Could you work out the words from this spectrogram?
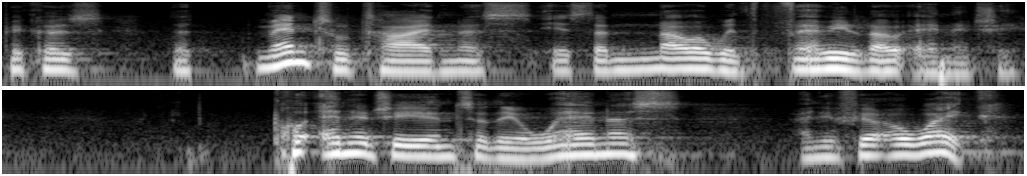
because the mental tiredness is the knower with very low energy. Put energy into the awareness and you feel awake.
